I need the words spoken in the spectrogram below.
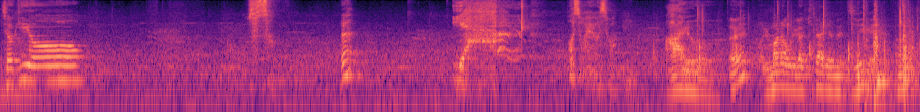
저기요. 수석. 에? 이야. 어서 와요, 어서 와. 아유, 에? 얼마나 우리가 기다렸는지. 어.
